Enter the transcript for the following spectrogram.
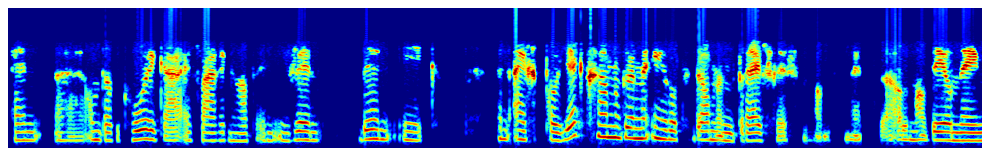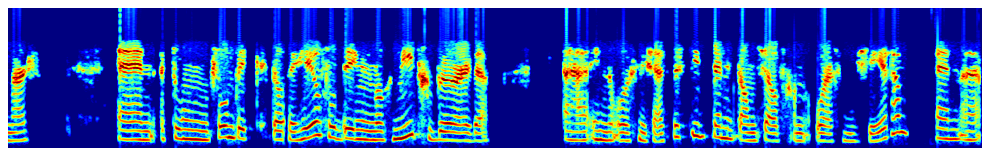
En eh, omdat ik horeca-ervaring had en events, ben ik een eigen project gaan runnen in Rotterdam. Een bedrijfsrestaurant met eh, allemaal deelnemers. En toen vond ik dat er heel veel dingen nog niet gebeurden eh, in de organisatie. Dus die ben ik dan zelf gaan organiseren. En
